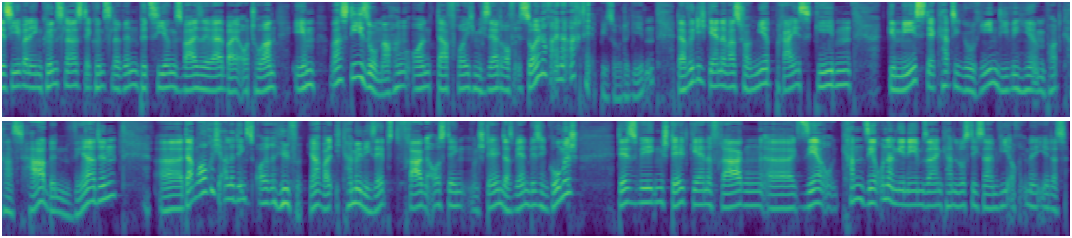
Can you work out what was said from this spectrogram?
des jeweiligen Künstlers, der Künstlerin, beziehungsweise bei Autoren eben, was die so machen. Und da freue ich mich sehr drauf. Es soll noch eine achte Episode geben. Da würde ich gerne was von mir preisgeben, gemäß der Kategorien, die wir hier im Podcast haben werden. Äh, da brauche ich allerdings eure Hilfe, ja, weil ich kann mir nicht selbst Fragen ausdenken und stellen. Das wäre ein bisschen komisch. Deswegen stellt gerne Fragen. Äh, sehr, kann sehr unangenehm sein, kann lustig sein, wie auch immer ihr das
